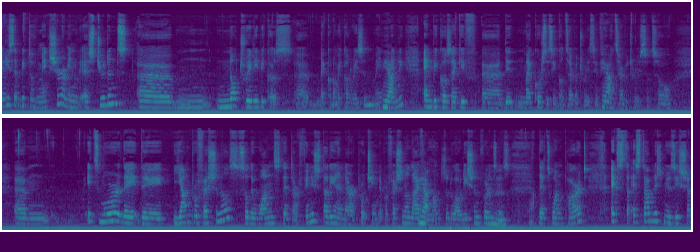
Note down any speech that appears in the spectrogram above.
It is a bit of a mixture. I mean, uh, students, um, not really because uh, economical reason main, Yeah. mainly, and because I give uh, the, my courses in conservatories, in few Yeah. conservatories. So, so um, it's more the the young professionals, so the ones that are finished studying and are approaching the professional life Yeah. and want to do audition, for Mhm. instance. Yeah. That's one part. Ex- established musician,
